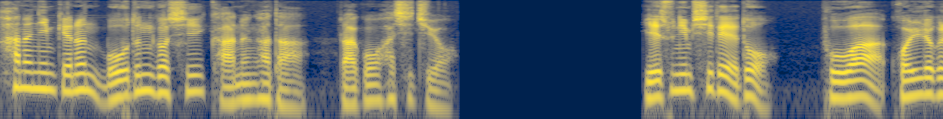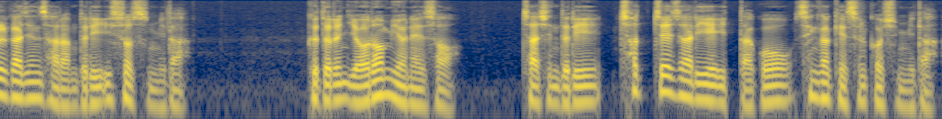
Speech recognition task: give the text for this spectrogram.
하느님께는 모든 것이 가능하다라고 하시지요. 예수님 시대에도 부와 권력을 가진 사람들이 있었습니다. 그들은 여러 면에서 자신들이 첫째 자리에 있다고 생각했을 것입니다.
